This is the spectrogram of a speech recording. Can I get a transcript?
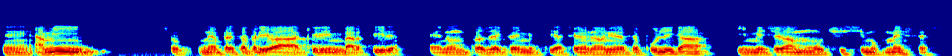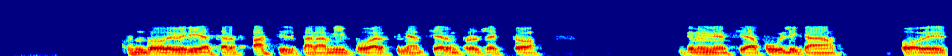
eh, a mí, una empresa privada, quiero invertir en un proyecto de investigación en una universidad pública y me llevan muchísimos meses, cuando debería ser fácil para mí poder financiar un proyecto de una universidad pública o del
